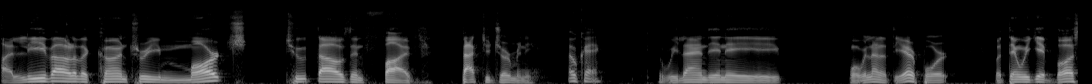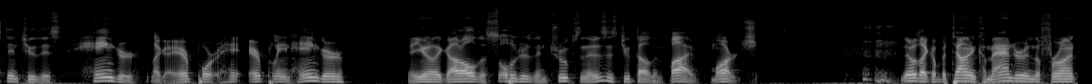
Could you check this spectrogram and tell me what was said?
I leave out of the country March 2005, back to Germany. Okay. We land in a, well, we land at the airport, But then we get bust into this hangar, like an airport ha- airplane hangar, and you know they got all the soldiers and troops in there. This is 2005 March. there was like a battalion commander in the front,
